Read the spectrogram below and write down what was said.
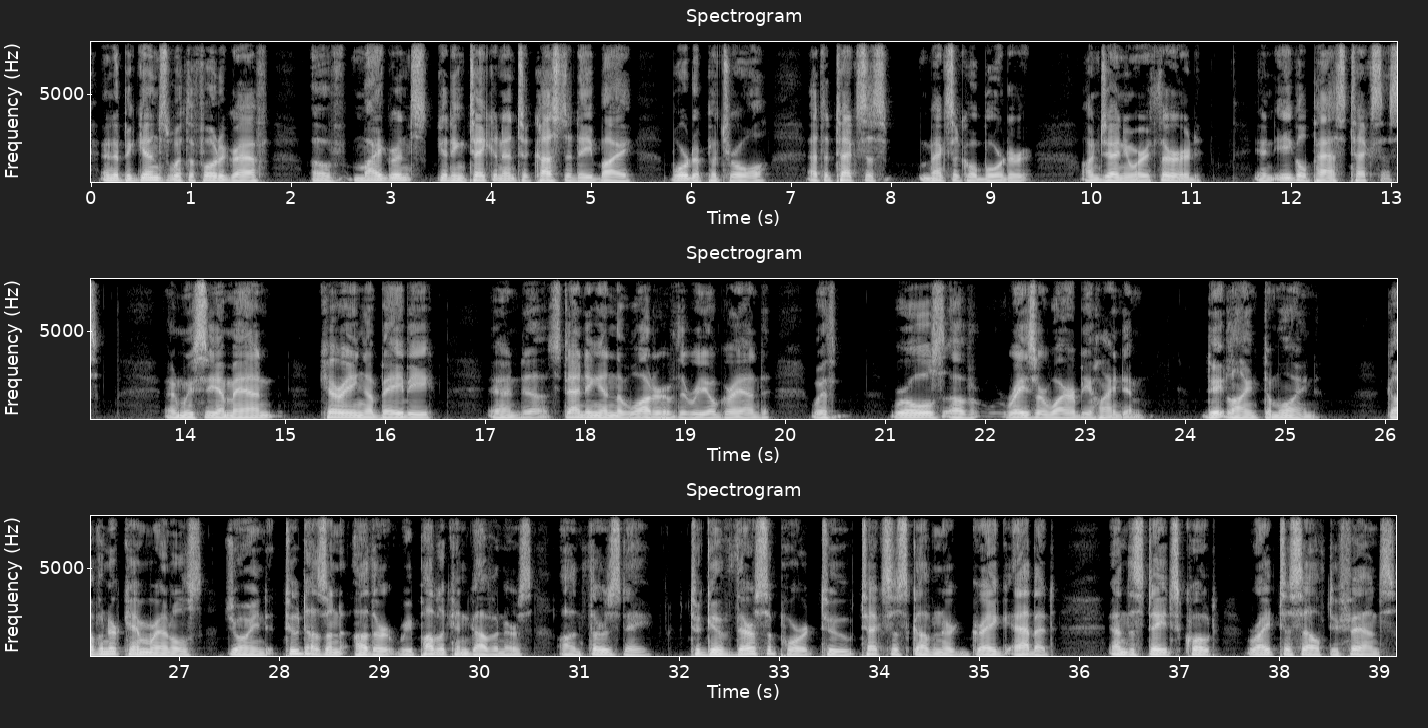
and it begins with a photograph of migrants getting taken into custody by Border Patrol at the Texas Mexico border on January 3rd in Eagle Pass, Texas. And we see a man carrying a baby and uh, standing in the water of the Rio Grande with rolls of razor wire behind him. Dateline Des Moines. Governor Kim Reynolds joined two dozen other Republican governors on Thursday to give their support to Texas Governor Greg Abbott and the state's, quote, right to self defense,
